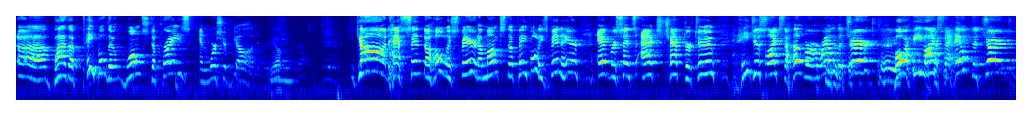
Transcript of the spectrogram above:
uh, by the people that wants to praise and worship God. Yeah. God has sent the Holy Spirit amongst the people. He's been here ever since Acts chapter 2. And he just likes to hover around the church. Boy, he likes to help the church.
